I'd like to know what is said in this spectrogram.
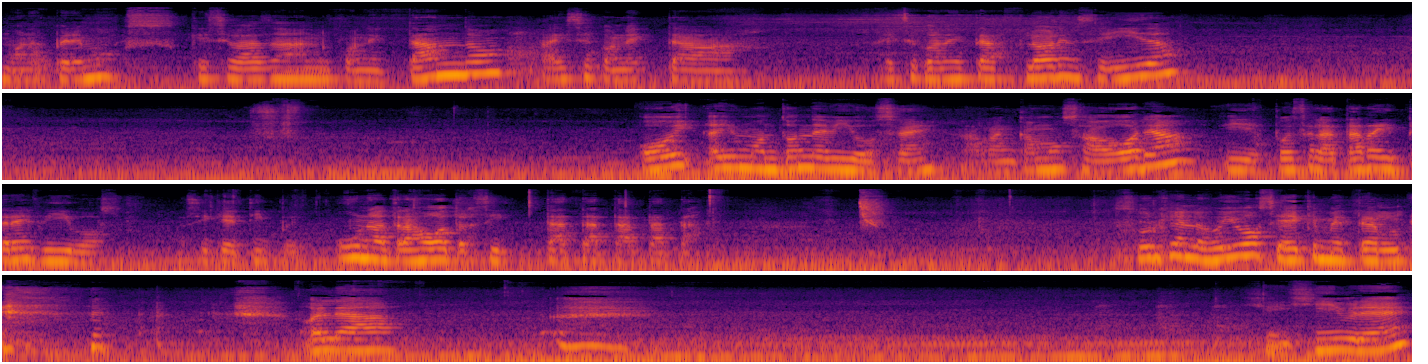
Bueno, esperemos que se vayan conectando. Ahí se conecta, ahí se conecta Flor enseguida. Hoy hay un montón de vivos, ¿eh? Arrancamos ahora y después a la tarde hay tres vivos. Así que tipo, uno tras otro, así, ta, ta, ta, ta, ta. Surgen los vivos y hay que meterle. Hola. Jengibre,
